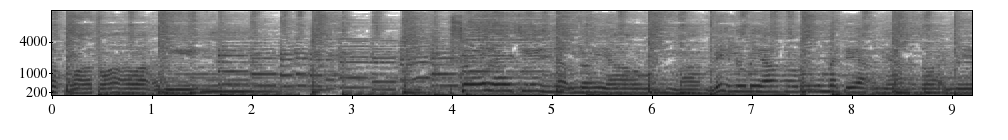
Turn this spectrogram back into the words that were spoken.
ထွက်ခွာသွားပါသည်ဆွေးလိုက်ကြည့်လို့လွန်ရအောင်မမေ့လို့မရအောင်မတရားများစွာအနေ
